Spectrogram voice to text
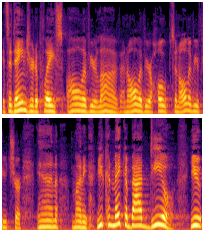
It's a danger to place all of your love and all of your hopes and all of your future in money. You can make a bad deal. You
